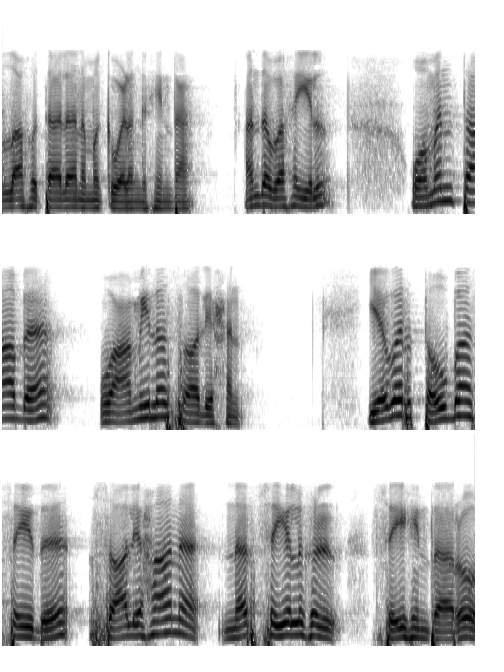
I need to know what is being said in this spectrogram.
அல்லாஹு தாலா நமக்கு வழங்குகின்றான் அந்த வகையில் ஒமன் தாப அமில சாலிஹன். எவர் தௌபா செய்து சாலிஹான நற்செயல்கள் செய்கின்றாரோ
